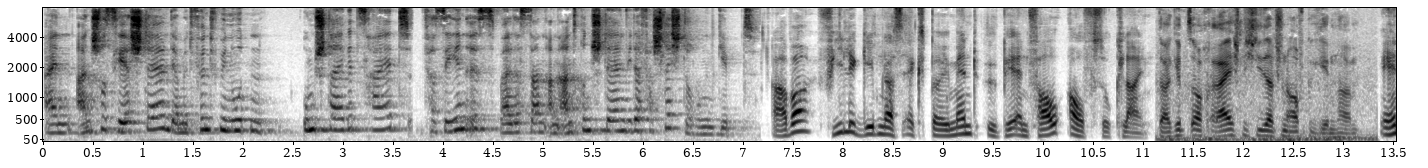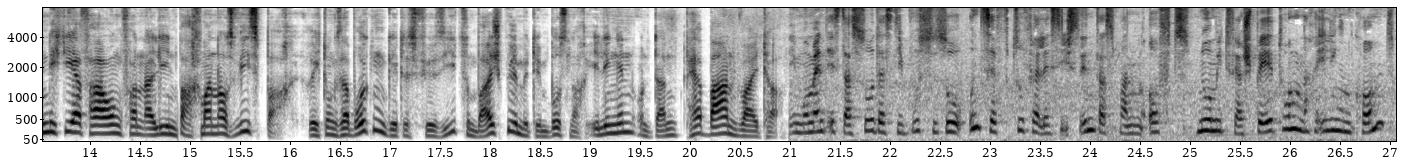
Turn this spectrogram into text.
einen Anschluss herstellen, der mit fünf Minuten Umsteigezeit versehen ist, weil das dann an anderen Stellen wieder Verschlechterungen gibt. Aber viele geben das Experiment ÖPNV auf so klein. Da gibt es auch reichlich, die das schon aufgegeben haben. Ähnlich die Erfahrung von Aline Bachmann aus Wiesbach. Richtung Saarbrücken geht es für sie zum Beispiel mit dem Bus nach Illingen und dann per Bahn weiter. Im Moment ist das so, dass die Busse so unzuverlässig sind, dass man oft nur mit Verspätung nach Illingen kommt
